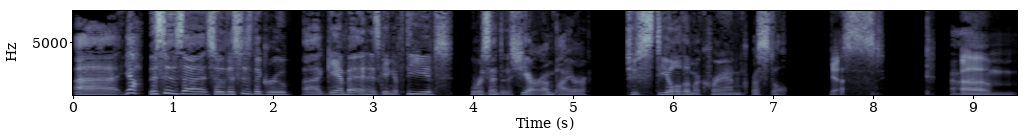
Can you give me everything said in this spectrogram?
Uh, yeah, this is uh, so this is the group uh, Gambit and his gang of thieves who were sent to the Shi'ar Empire to steal the M'Kraan crystal. Yes. Uh, Um,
